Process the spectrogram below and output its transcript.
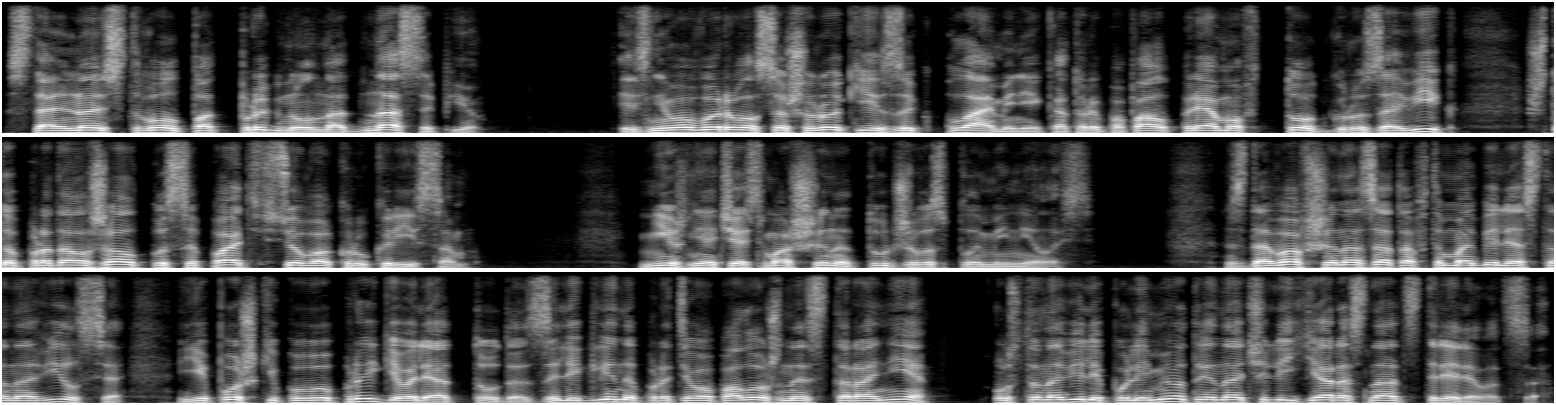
Стальной ствол подпрыгнул над насыпью. Из него вырвался широкий язык пламени, который попал прямо в тот грузовик, что продолжал посыпать все вокруг рисом. Нижняя часть машины тут же воспламенилась. Сдававший назад автомобиль остановился, епошки повыпрыгивали оттуда, залегли на противоположной стороне, установили пулеметы и начали яростно отстреливаться.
